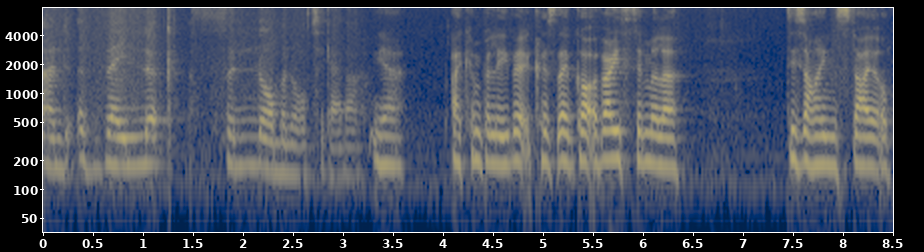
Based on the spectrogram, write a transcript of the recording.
and they look phenomenal together. Yeah, I can believe it because they've got a very similar design style.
